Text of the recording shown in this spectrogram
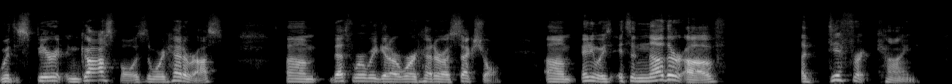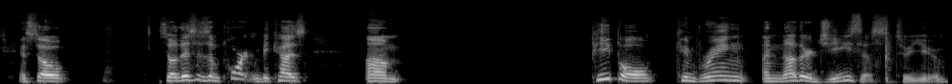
with spirit and gospel, is the word heteros. Um, that's where we get our word heterosexual. Um, anyways, it's another of a different kind. And so, so this is important because um, people can bring another Jesus to you,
